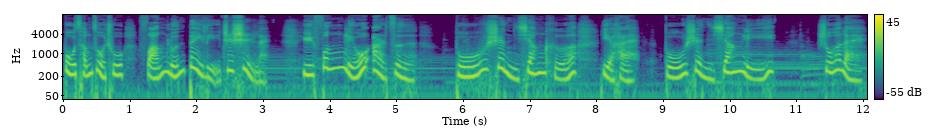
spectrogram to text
不曾做出房伦背礼之事来，与“风流”二字不甚相合，也还不甚相离。说来，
